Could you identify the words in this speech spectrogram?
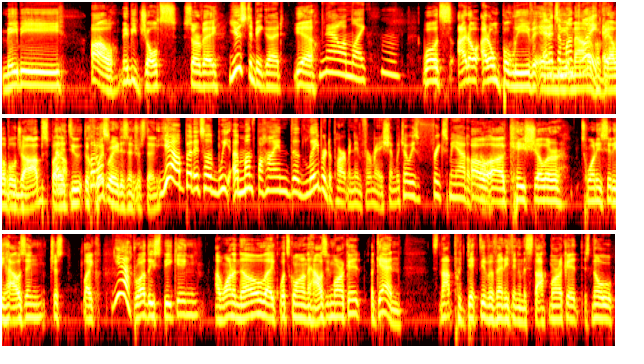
maybe oh maybe Jolts survey. Used to be good. Yeah. Now I'm like, hmm. Well, it's I don't I don't believe in the amount late. of available jobs, but I, don't- do. The quit also- rate is interesting. yeah, but it's a we a month behind the labor department information, which always freaks me out a little. Oh, uh, Case Shiller, 20 City Housing. Just like, Yeah. broadly speaking, I want to know like what's going on in the housing market. Again, it's not predictive of anything in the stock market. There's no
